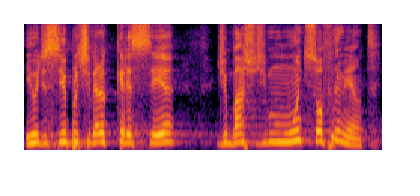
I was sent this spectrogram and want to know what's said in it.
E os discípulos tiveram que crescer debaixo de muito sofrimento.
